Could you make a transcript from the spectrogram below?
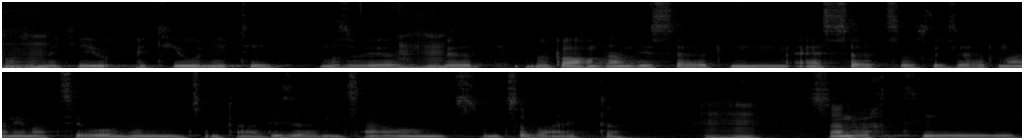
Also Mhm. mit, mit Unity. Also wir, Mhm. wir, wir brauchen dann dieselben Assets, also dieselben Animationen, zum Teil dieselben Sounds und so weiter. Mhm. Das ist einfach die.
